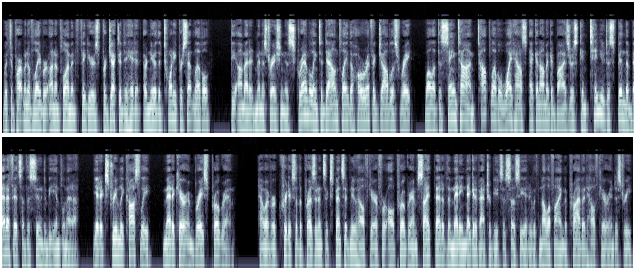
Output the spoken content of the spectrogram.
With Department of Labor unemployment figures projected to hit at or near the 20% level, the Ahmed administration is scrambling to downplay the horrific jobless rate, while at the same time, top level White House economic advisors continue to spin the benefits of the soon to be implemented, yet extremely costly, Medicare Embrace program. However, critics of the president's expensive new healthcare for all program cite that of the many negative attributes associated with nullifying the private healthcare industry,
